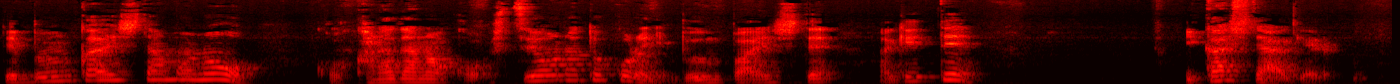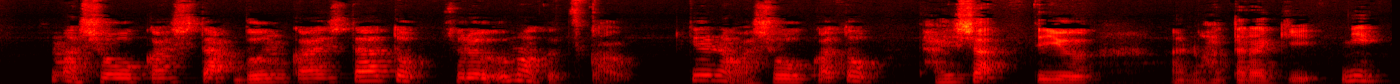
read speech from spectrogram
で、分解したものをこう体のこう必要なところに分配してあげて、生かしてあげる。まあ、消化した、分解した後、それをうまく使うっていうのが消化と代謝っていうあの働きに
